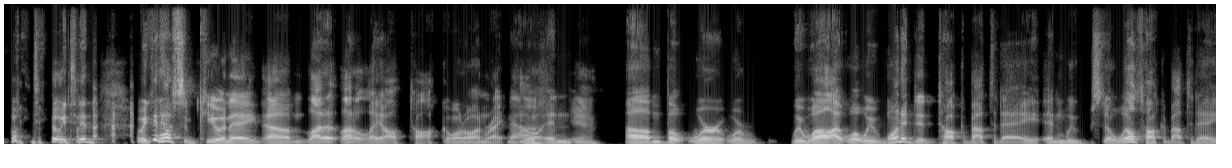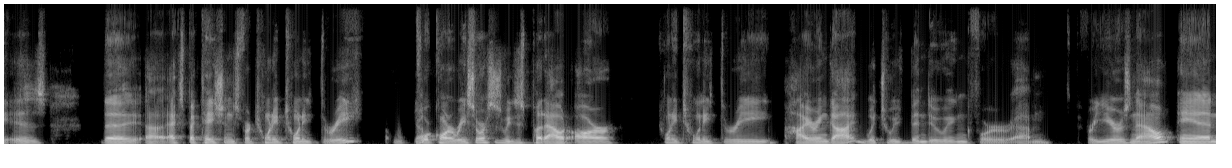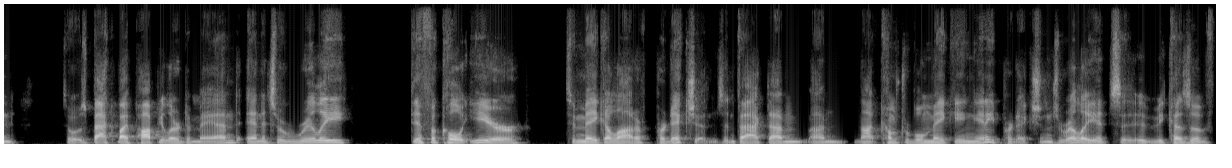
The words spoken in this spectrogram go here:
we did we did have some Q and A. Um, a lot of a lot of layoff talk going on right now, and yeah. Um, but we're we're we well what we wanted to talk about today, and we still will talk about today, is the uh, expectations for 2023. Yep. Four Corner Resources. We just put out our 2023 hiring guide, which we've been doing for um, for years now, and so it was backed by popular demand, and it's a really difficult year to make a lot of predictions. In fact, I'm I'm not comfortable making any predictions really. It's because of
